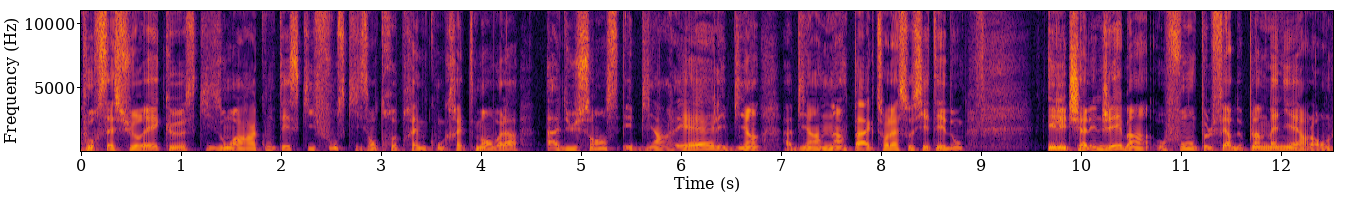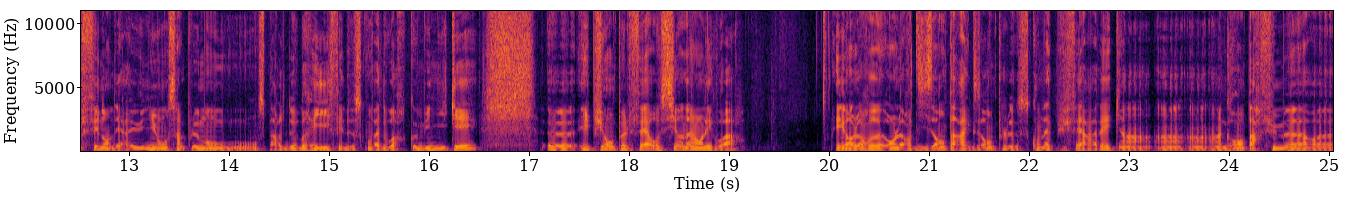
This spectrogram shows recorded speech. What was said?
pour s'assurer que ce qu'ils ont à raconter, ce qu'ils font, ce qu'ils entreprennent concrètement, voilà, a du sens, est bien réel, et bien, a bien un impact sur la société. Donc et les challenger, ben, au fond, on peut le faire de plein de manières. Alors, on le fait dans des réunions simplement où on se parle de brief et de ce qu'on va devoir communiquer. Euh, et puis, on peut le faire aussi en allant les voir et en leur, en leur disant, par exemple, ce qu'on a pu faire avec un, un, grand parfumeur euh,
